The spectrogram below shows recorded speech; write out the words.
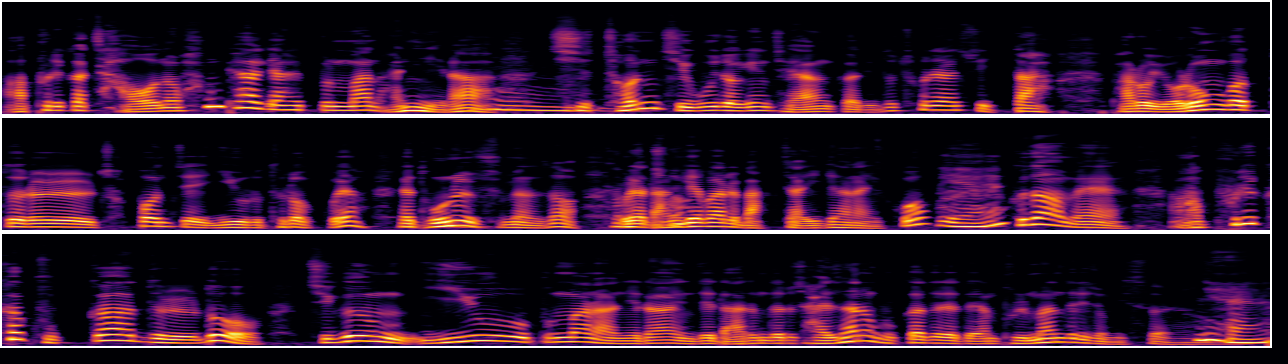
아프리카 자원을 황폐하게 할 뿐만 아니라 음. 지- 전 지구적인 재앙까지도 초래할 수 있다. 바로 이런 것들을 첫 번째 이유로 들었고요. 돈을 주 면서 우리가 그렇죠. 난개발을 막자 이게 하나 있고 예. 그 다음에 아프리카 국가들도 지금 EU뿐만 아니라 이제 나름대로 잘 사는 국가들에 대한 불만들이 좀 있어요. 예.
